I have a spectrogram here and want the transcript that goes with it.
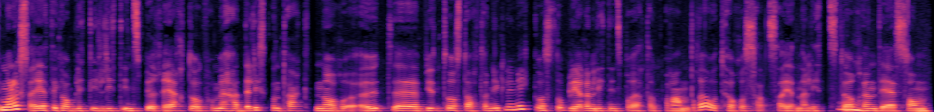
jeg må nok si at jeg har blitt litt inspirert òg, for vi hadde litt kontakt når Aud eh, begynte å starte ny klinikk, og så blir en litt inspirert av hverandre og tør å satse gjerne litt større mm. enn det som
